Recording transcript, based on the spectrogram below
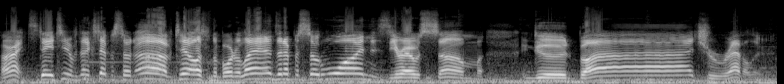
Alright, stay tuned for the next episode of Tales from the Borderlands and episode 1 Zer0 Sum. Goodbye, travelers.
